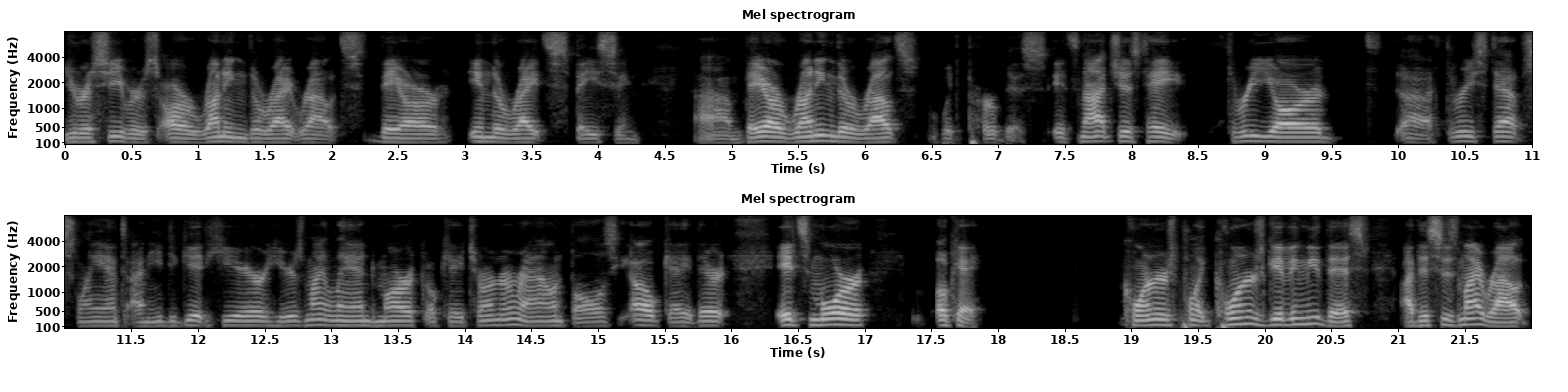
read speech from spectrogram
your receivers are running the right routes. They are in the right spacing. Um, they are running their routes with purpose. It's not just hey three yard, uh, three step slant. I need to get here. Here's my landmark. Okay, turn around. Balls. Okay, there. It's more okay. Corners play. Corners giving me this. Uh, this is my route.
